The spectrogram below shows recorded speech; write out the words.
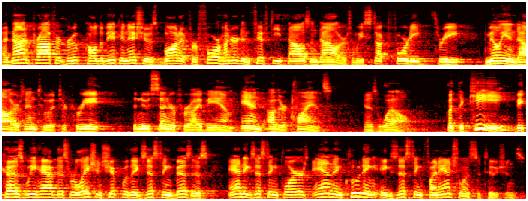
A nonprofit group called Dubuque Initiatives bought it for $450,000, and we stuck 43 million dollars into it to create the new center for IBM and other clients as well. But the key, because we have this relationship with existing business and existing employers and including existing financial institutions,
